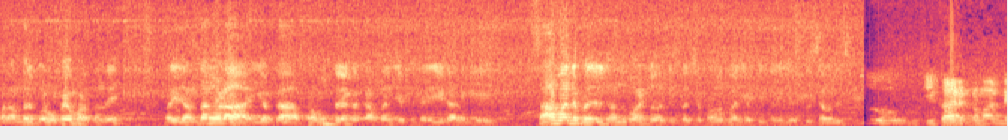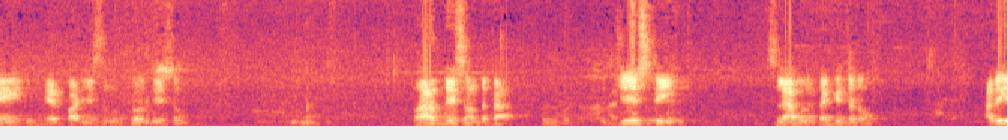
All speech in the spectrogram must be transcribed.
మరి అందరికీ కూడా ఉపయోగపడుతుంది. మరి ఇదంతా కూడా ఈ యొక్క ప్రభుత్వం యొక్క కథ అని చెప్పి తెలియజేయడానికి సామాన్య ప్రజలకు అందుబాటులో తీసుకొచ్చే ప్రభుత్వం అని చెప్పి తెలియజేస్తూ సెలవు తీసుకుంటాం ఈ కార్యక్రమాన్ని ఏర్పాటు చేసిన ముఖ్య ఉద్దేశం భారతదేశం అంతటా జిఎస్టి స్లాబులు తగ్గించడం అది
